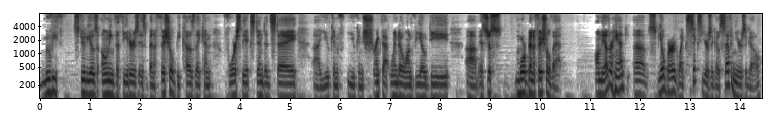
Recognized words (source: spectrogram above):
movie th- studios owning the theaters is beneficial because they can force the extended stay. Uh, you can you can shrink that window on VOD. Uh, it's just more beneficial that. On the other hand, uh, Spielberg, like six years ago, seven years ago,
